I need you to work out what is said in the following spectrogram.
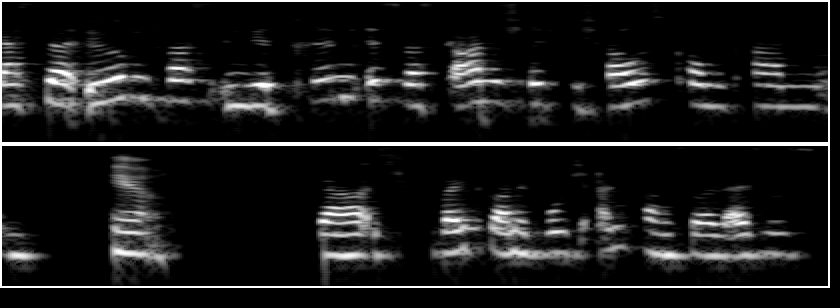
dass da irgendwas in mir drin ist, was gar nicht richtig rauskommen kann. Und ja, ja ich weiß gar nicht, wo ich anfangen soll. Also es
